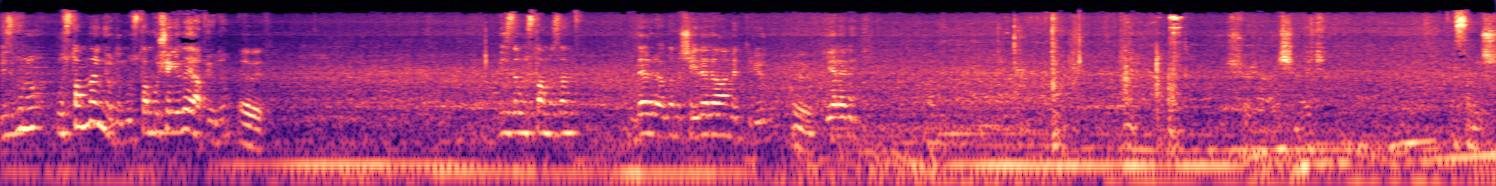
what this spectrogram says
biz bunu ustamdan gördüm. Ustam bu şekilde yapıyordu. Evet. Biz de ustamızdan devraldığımız şeyle devam ettiriyor. Evet. Gelenek. Şöyle abi şimdilik ısınmış.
